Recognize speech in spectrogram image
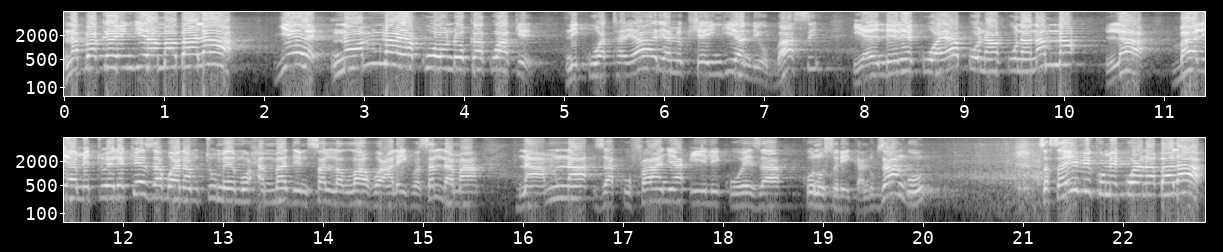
na pakaingia mabalaa je namna ya kuondoka kwake ni kuwa tayari amekushaingia ndio basi yaendelee kuwa yapo na hakuna namna la bali ametuelekeza bwana mtume muhammadin salllahu alaihi wasalama namna za kufanya ili kuweza kunusurika. Ndugu zangu sasa hivi kumekuwa na balaa.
